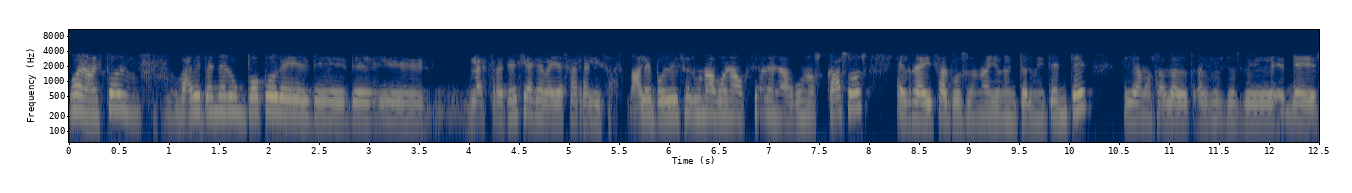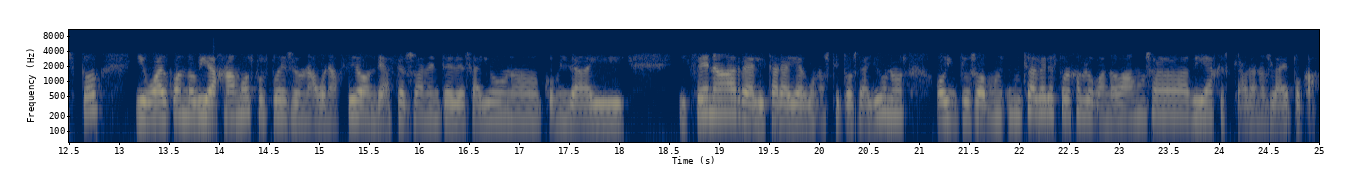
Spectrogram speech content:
Bueno, esto va a depender un poco de, la estrategia que vayas a realizar, ¿vale? Puede ser una buena opción en algunos casos el realizar pues un ayuno intermitente, que ya hemos hablado otras veces de, de esto. Igual cuando viajamos, pues puede ser una buena opción de hacer solamente desayuno, comida y, y cena, realizar ahí algunos tipos de ayunos o incluso muchas veces, por ejemplo, cuando vamos a viajes, que ahora no es la época,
